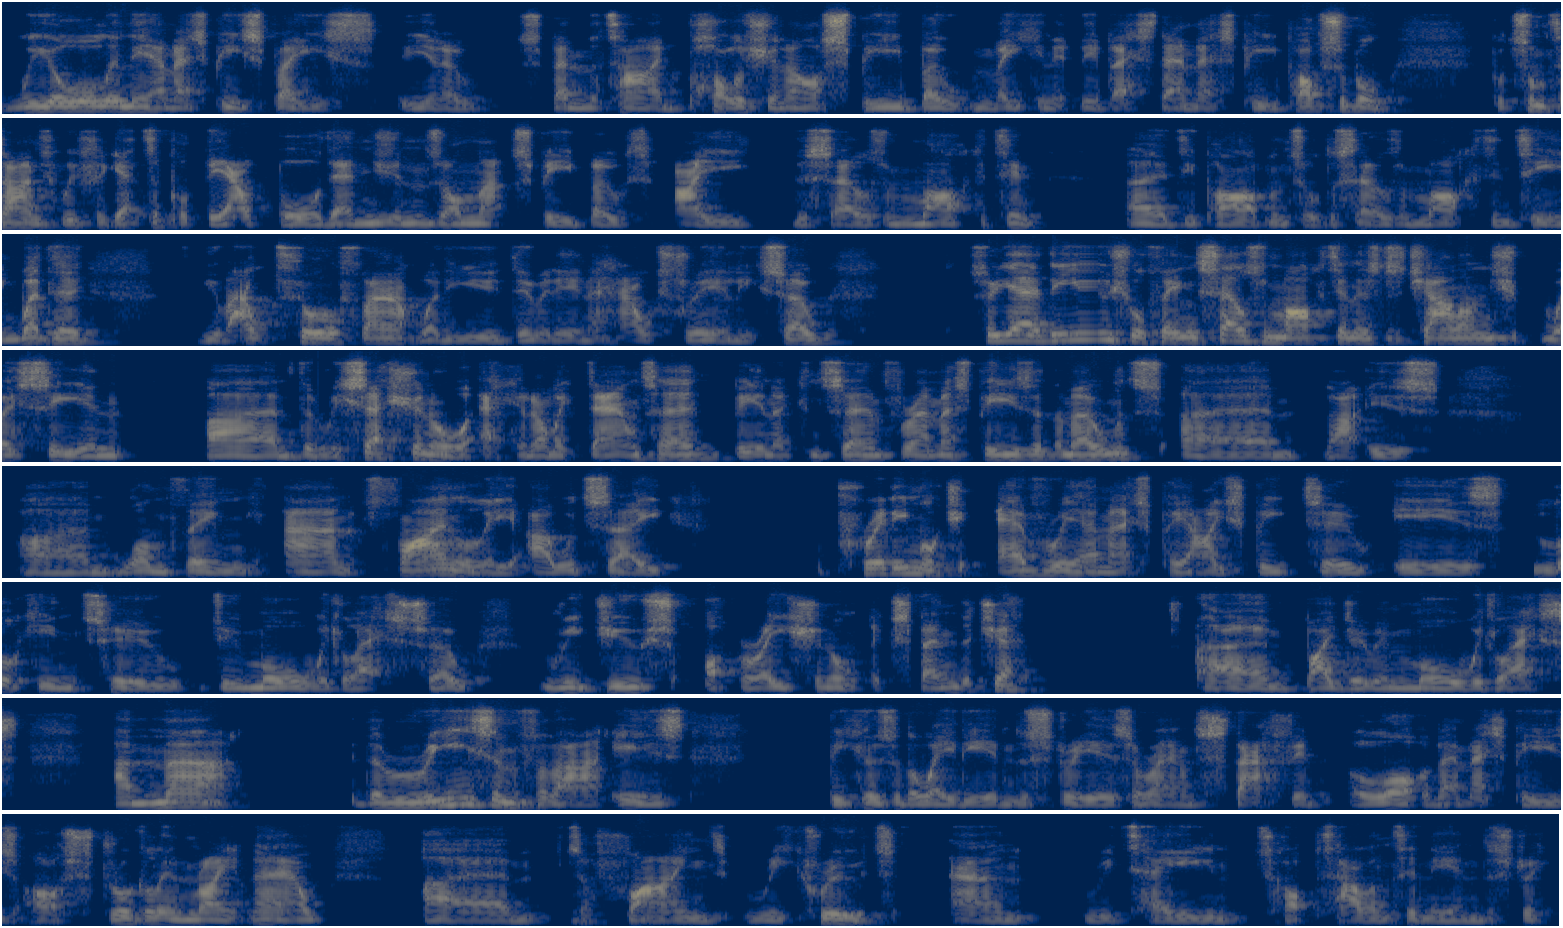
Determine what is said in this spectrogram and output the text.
we all in the MSP space, you know, spend the time polishing our speedboat and making it the best MSP possible. But sometimes we forget to put the outboard engines on that speedboat, i.e., the sales and marketing uh, department or the sales and marketing team, whether you outsource that, whether you do it in a house, really. So, so yeah, the usual thing. Sales and marketing is a challenge. We're seeing um, the recession or economic downturn being a concern for MSPs at the moment. Um, that is um, one thing. And finally, I would say pretty much every MSP I speak to is looking to do more with less. So reduce operational expenditure um, by doing more with less. And that, the reason for that is because of the way the industry is around staffing. A lot of MSPs are struggling right now um, to find, recruit, and retain top talent in the industry.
